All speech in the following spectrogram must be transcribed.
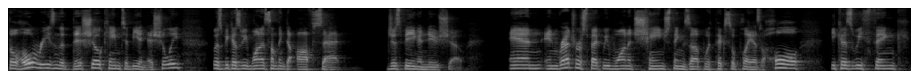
the whole reason that this show came to be initially was because we wanted something to offset just being a news show. And in retrospect, we want to change things up with Pixel Play as a whole because we think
